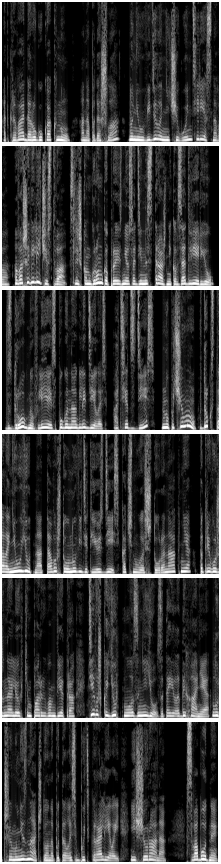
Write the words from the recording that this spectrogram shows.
открывая дорогу к окну. Она подошла, но не увидела ничего интересного. «Ваше Величество!» — слишком громко произнес один из стражников за дверью. Вздрогнув, Лия испуганно огляделась. «Отец здесь? Ну почему?» Вдруг стало неуютно от того, что он увидит ее здесь. Качнулась штора на окне, потревоженная легким порывом ветра. Девушка юркнула за нее, затаила дыхание. Лучше ему не знать, что она пыталась быть королевой. Еще рано. «Свободны!»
